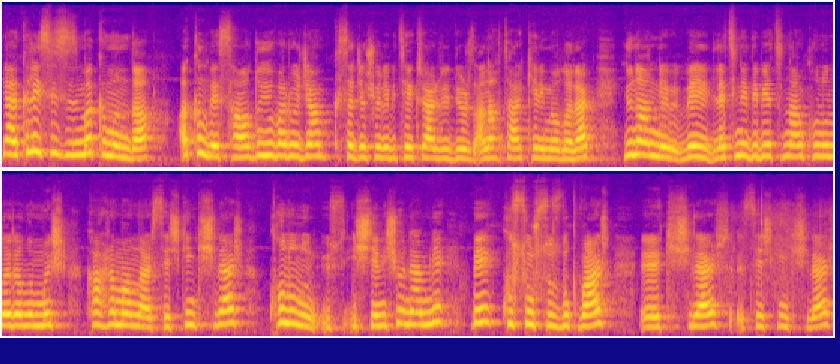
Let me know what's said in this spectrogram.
yani klasisizm akımında akıl ve sağduyu var hocam. Kısaca şöyle bir tekrar ediyoruz anahtar kelime olarak. Yunan ve- Latin edebiyatından konular alınmış. Kahramanlar seçkin kişiler. Konunun üst, işlenişi önemli ve kusursuzluk var. Ee, kişiler, seçkin kişiler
